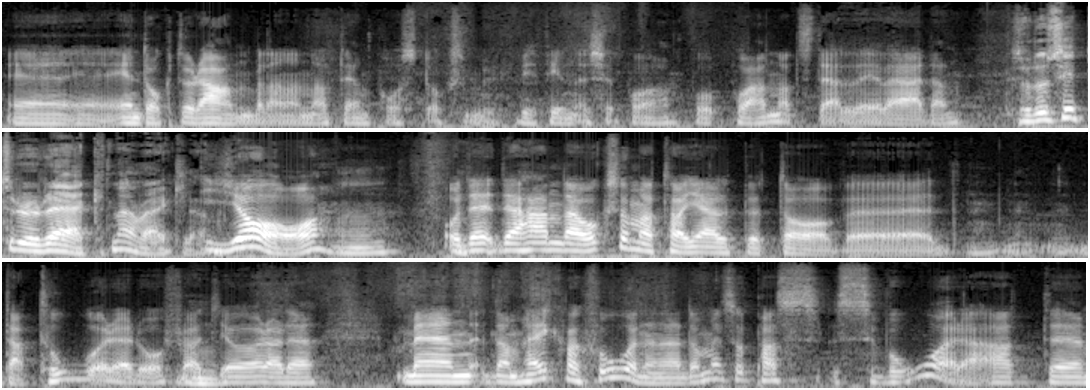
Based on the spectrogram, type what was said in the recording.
eh, en doktorand bland annat, en postdoc som befinner sig på, på, på, annat ställe i världen. Så då sitter du och räknar verkligen? Ja, mm. och det, det, handlar också om att ta hjälp av eh, datorer då för mm. att göra det. Men de här ekvationerna, de är så pass svåra att eh,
